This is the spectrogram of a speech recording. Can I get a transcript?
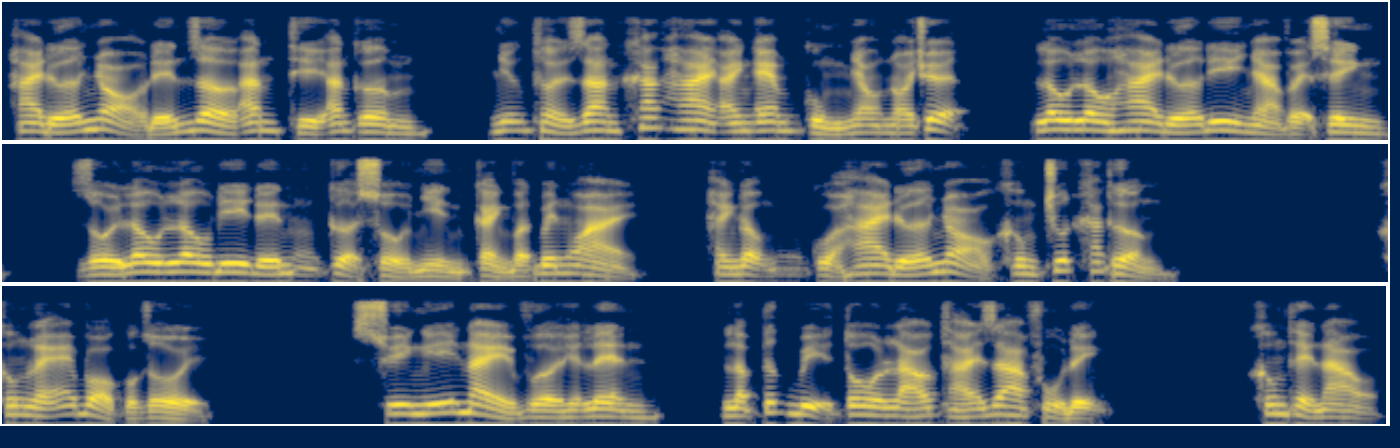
hai đứa nhỏ đến giờ ăn thì ăn cơm, nhưng thời gian khác hai anh em cùng nhau nói chuyện, lâu lâu hai đứa đi nhà vệ sinh, rồi lâu lâu đi đến cửa sổ nhìn cảnh vật bên ngoài, hành động của hai đứa nhỏ không chút khác thường. Không lẽ bỏ cuộc rồi? Suy nghĩ này vừa hiện lên, lập tức bị tô láo thái ra phủ định. Không thể nào,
